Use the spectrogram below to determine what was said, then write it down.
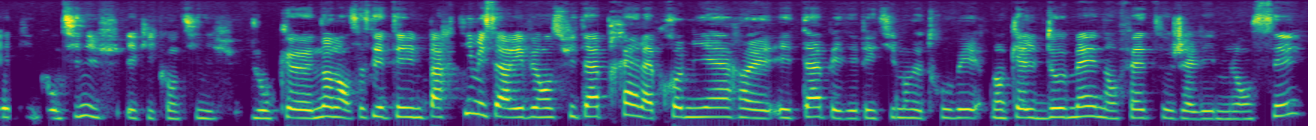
et qui continuent. Et qui continuent. Donc euh, non, non, ça c'était une partie, mais ça arrivait ensuite après. La première euh, étape est effectivement de trouver dans quel domaine en fait j'allais me lancer.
